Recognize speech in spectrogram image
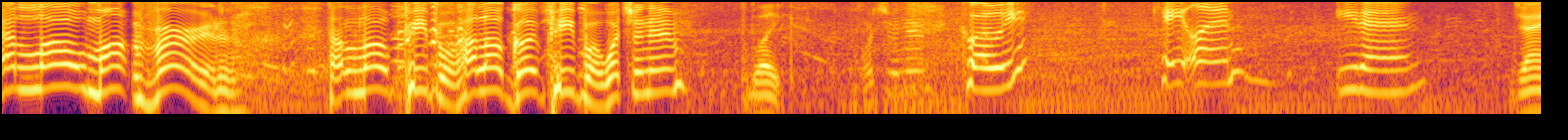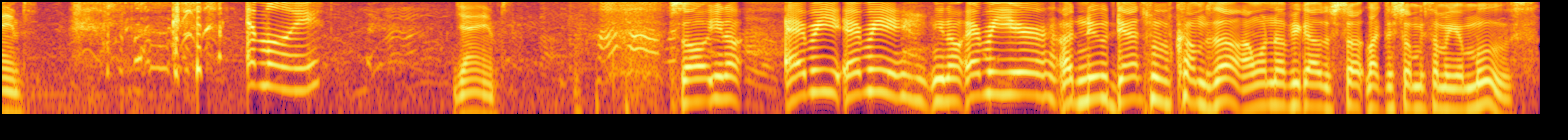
Hello, Montverde. Hello, people. Hello, good people. What's your name? Blake. What's your name? Chloe. Caitlin. Eden. James. Emily. James. So you know, every every you know every year a new dance move comes out. I want to know if you guys would show, like to show me some of your moves.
